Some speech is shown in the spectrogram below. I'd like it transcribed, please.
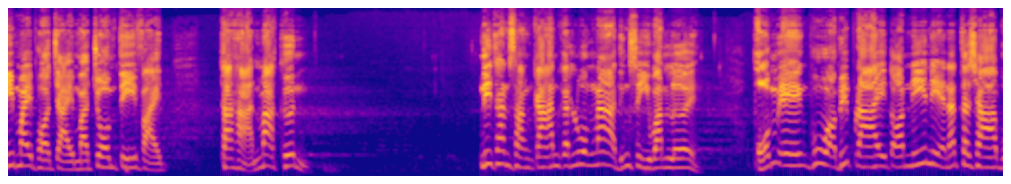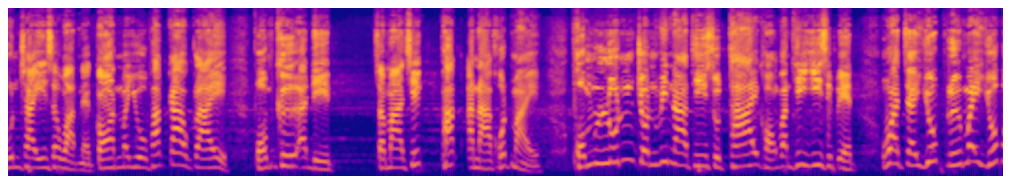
ที่ไม่พอใจมาโจมตีฝ่ายทหารมากขึ้น นี่ท่านสั่งการกันล่วงหน้าถึง 4 วันเลย ผมเองผู้อภิปรายตอนนี้เนี่ยนัทชาบุญชัยอินสวัสดิ์เนี่ยก่อนมาอยู่พักก้าวไกล ผมคืออดีต สมาชิกพักอนาคตใหม่ ผมลุ้นจนวินาทีสุดท้ายของวันที่ 21 ว่าจะยุบหรือไม่ยุบ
